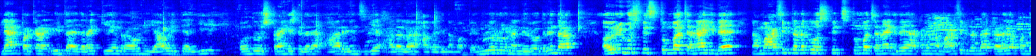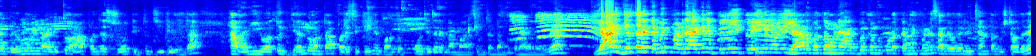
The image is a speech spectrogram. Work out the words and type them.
ಪ್ಲಾನ್ ಪ್ರಕಾರ ಇಳಿತಾ ಇದ್ದಾರೆ. ಕೆ ಎಲ್ ರಾಹುಲ್ ಯಾವ ರೀತಿಯಾಗಿ ಒಂದು ಸ್ಟ್ರಾಂಗೆಸ್ಟ್ ಇದ್ದಾರೆ ಆ ರೇಂಜ್ಗೆ ಆಡಲ್ಲ. ಹಾಗಾಗಿ ನಮ್ಮ ಬೆಂಗಳೂರಿನಲ್ಲಿ ಇರೋದ್ರಿಂದ ಅವರಿಗೂ ಸ್ಪಿಚ್ ತುಂಬಾ ಚೆನ್ನಾಗಿದೆ. ನಮ್ಮ ಆರ್ ಸಿ ಬಿ ತಂಡಕ್ಕೂ ಸ್ಪಿಚ್ ತುಂಬಾ ಚೆನ್ನಾಗಿದೆ. ಯಾಕಂದ್ರೆ ನಮ್ಮ ಆರ್ ಸಿ ಬಿ ತಂಡ ಕಳೆದ ಪಂದ್ಯ ಬೆಂಗಳೂರಿನಲ್ಲಿ ಆಡಿತ್ತು. ಆ ಪಂದ್ಯ ಸೋತಿತ್ತು ಜಿ ಟಿ ವಿರುದ್ಧ. ಹಾಗಾಗಿ ಇವತ್ತು ಗೆಲ್ಲುವಂತ ಪರಿಸ್ಥಿತಿಗೆ ಬಂದು ಕೂತಿದ್ದಾರೆ ನಮ್ಮ ಆರ್ ಅಂತ ಕೂಡ ಹೇಳ್ಬೋದು ಯಾರು ಗೆಲ್ತಾರೆ ಕಮಿಟ್ ಮಾಡ್ರಿ ಹಾಗೇನೆ ಪ್ಲೇ ಪ್ಲೇಯಿಂಗ್ನಲ್ಲಿ ಯಾರು ಬದಲಾವಣೆ ಆಗ್ಬೇಕಂತ ಕೂಡ ಕಮಿಟ್ ಮಾಡಿ ಸಾಧ್ಯವಾದ ಈ ಚಾನಲ್ ಇಷ್ಟ ಆದರೆ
